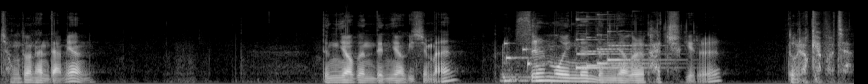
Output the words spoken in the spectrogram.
정돈한다면 능력은 능력이지만 쓸모 있는 능력을 갖추기를 노력해 보자.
